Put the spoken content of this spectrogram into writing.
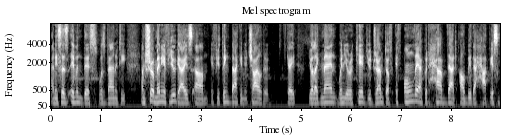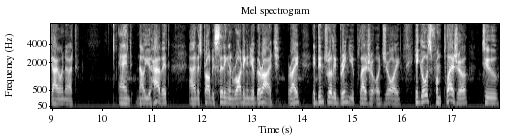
And he says, even this was vanity. I'm sure many of you guys, um, if you think back in your childhood, okay, you're like, man, when you're a kid, you dreamt of, if only I could have that, I'll be the happiest guy on earth. And now you have it, and it's probably sitting and rotting in your garage, right? It didn't really bring you pleasure or joy. He goes from pleasure to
